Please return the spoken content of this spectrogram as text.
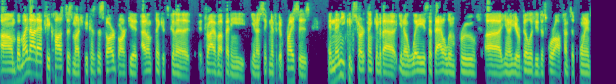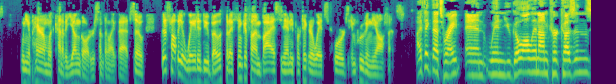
um, but might not actually cost as much because this guard market, I don't think it's going to drive up any, you know, significant prices. And then you can start thinking about, you know, ways that that'll improve, uh, you know, your ability to score offensive points when you pair him with kind of a young guard or something like that. So there's probably a way to do both, but I think if I'm biased in any particular way, it's towards improving the offense. I think that's right. And when you go all in on Kirk Cousins,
